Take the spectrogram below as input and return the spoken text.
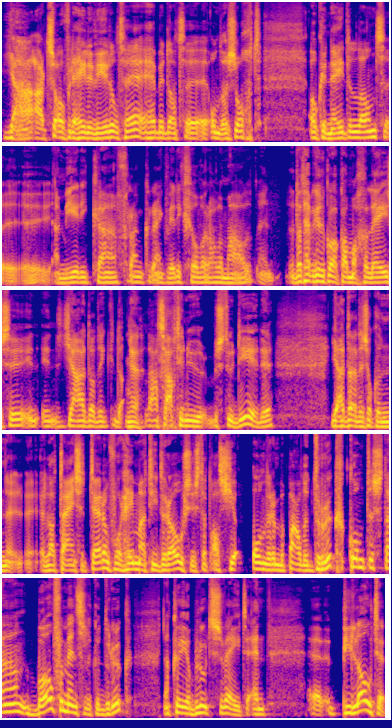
Ja, artsen over de hele wereld hè, hebben dat uh, onderzocht. Ook in Nederland, uh, Amerika, Frankrijk, weet ik veel waar allemaal. En dat heb ik natuurlijk ook allemaal gelezen in, in het jaar dat ik de laatste 18 uur bestudeerde. Ja, dat is ook een Latijnse term voor hematidrosis. Dat als je onder een bepaalde druk komt te staan, bovenmenselijke druk, dan kun je bloed zweten. En uh, piloten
